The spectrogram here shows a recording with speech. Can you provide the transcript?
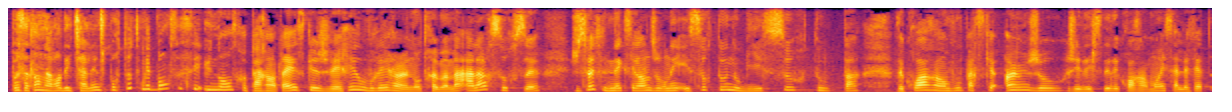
pas s'attendre à avoir des challenges pour toutes, mais bon, ça c'est une autre parenthèse que je vais réouvrir à un autre moment. Alors sur ce, je vous souhaite une excellente journée et surtout n'oubliez surtout pas de croire en vous parce qu'un jour, j'ai décidé de croire en moi et ça le fait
